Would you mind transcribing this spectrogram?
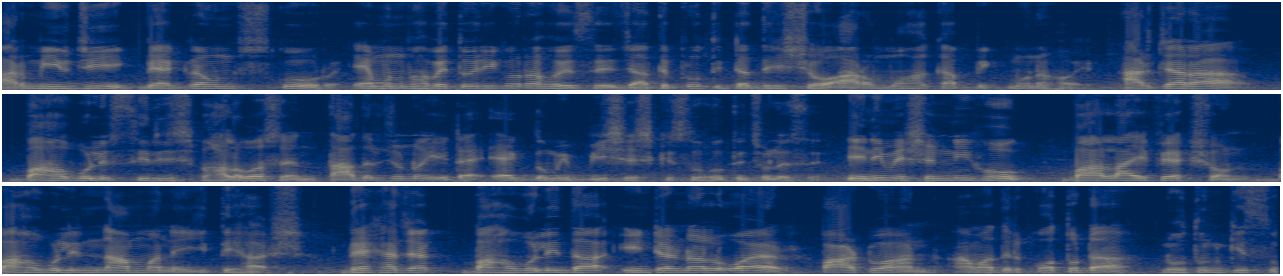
আর মিউজিক ব্যাকগ্রাউন্ড স্কোর এমনভাবে তৈরি করা হয়েছে যাতে প্রতিটা দৃশ্য আরও মহাকাব্যিক মনে হয়। আর যারা বাহুবলী সিরিজ ভালোবাসেন, তাদের জন্য এটা একদমই বিশেষ কিছু হতে চলেছে। অ্যানিমেশনই হোক বা লাইভ অ্যাকশন, বাহুবলীর নাম মানে ইতিহাস। দেখা যাক Baahubali the internal war part one আমাদের কতটা নতুন কিছু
